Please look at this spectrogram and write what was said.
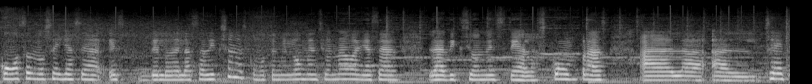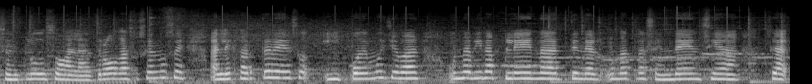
cosas, no sé, ya sea es de lo de las adicciones, como también lo mencionaba, ya sea la adicción este, a las compras, a la- al sexo incluso, a las drogas, o sea, no sé, alejarte de eso y podemos llevar una vida plena, tener una trascendencia, o sea,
